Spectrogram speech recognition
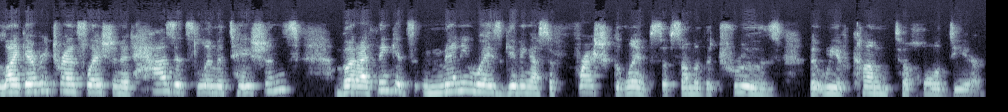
like every translation, it has its limitations, but I think it's many ways giving us a fresh glimpse of some of the truths that we have come to hold dear.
